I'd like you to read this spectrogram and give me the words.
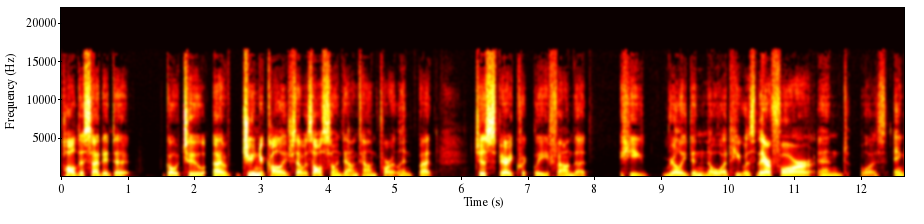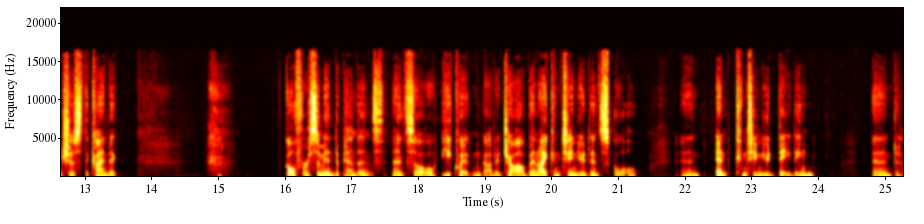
Paul decided to go to a junior college that was also in downtown Portland, but just very quickly found that he really didn't know what he was there for and was anxious to kind of go for some independence. And so he quit and got a job and I continued in school and and continued dating. And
